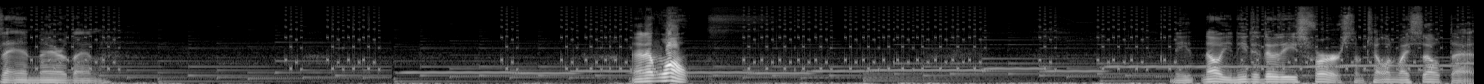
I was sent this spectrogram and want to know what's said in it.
To end there then. And it won't. Need, no, you need to do these first. I'm telling myself that.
